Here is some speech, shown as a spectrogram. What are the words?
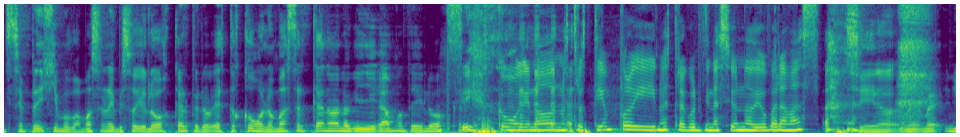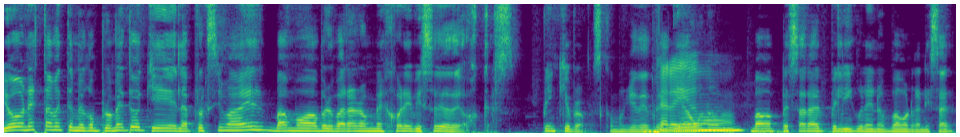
Siempre dijimos, vamos a hacer un episodio de los Oscar, pero esto es como lo más cercano a lo que llegamos de los Oscar. Sí, como que no, nuestros tiempos y nuestra coordinación no dio para más. Sí, no, yo honestamente me comprometo que la próxima vez vamos a preparar un mejor episodio de Oscars. Pinky Promise, como que desde el día uno vamos a empezar a ver películas y nos vamos a organizar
